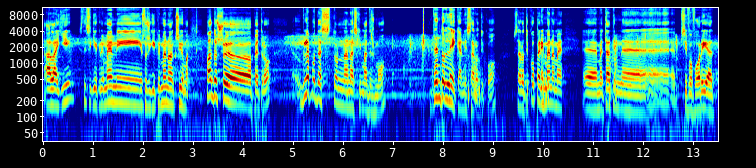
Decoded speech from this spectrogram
αλλαγή στη συγκεκριμένη, στο συγκεκριμένο αξίωμα. Πάντως, Πέτρο, βλέποντας τον ανασχηματισμό, δεν το λέει κανείς σαρωτικό. Σαρωτικό περιμέναμε ε, μετά την ε, ψηφοφορία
